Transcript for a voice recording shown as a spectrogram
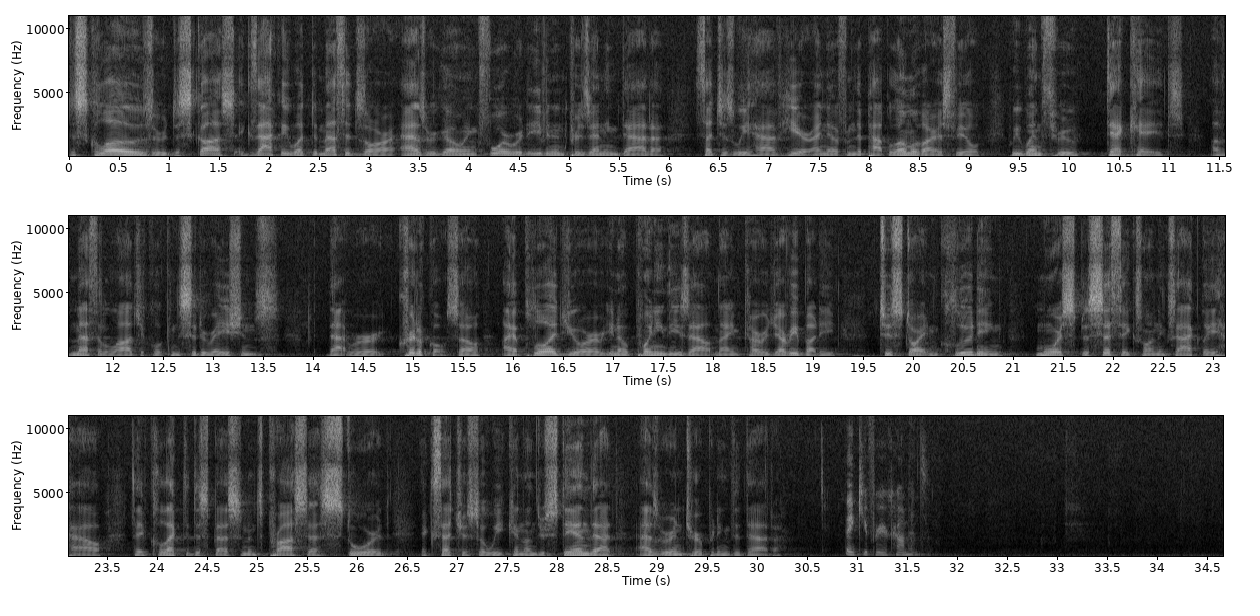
disclose or discuss exactly what the methods are as we're going forward, even in presenting data such as we have here. I know from the papillomavirus field, we went through decades of methodological considerations that were critical. So I applaud your, you know, pointing these out, and I encourage everybody to start including more specifics on exactly how they've collected the specimens, processed, stored, et cetera, so we can understand that as we're interpreting the data. Thank you for your comments.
